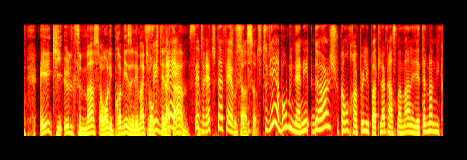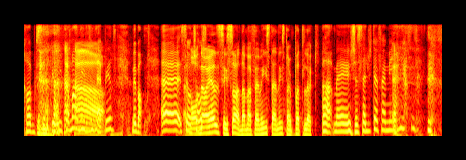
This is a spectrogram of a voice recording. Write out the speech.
et qui, ultimement, seront les premiers éléments qui vont quitter vrai, la table. C'est vrai, tout à fait. Temps ça. Tu te souviens, à Beaume, une année, d'un, je suis contre un peu les potlucks en ce moment. là. Il y a tellement de microbes qui circulent. Commandez-vous de la pizza? Mais bon, euh, c'est autre Mon chose. Noël, c'est ça. Dans ma famille, cette année, c'est un potluck. Ah, mais je salue ta famille.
